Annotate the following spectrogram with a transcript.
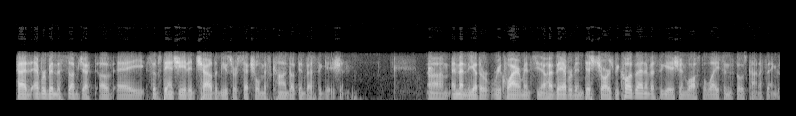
had ever been the subject of a substantiated child abuse or sexual misconduct investigation. Um, and then the other requirements, you know, have they ever been discharged because of that investigation, lost a license, those kind of things.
